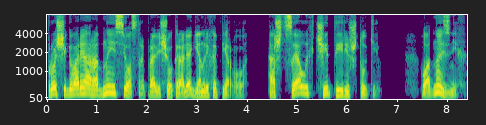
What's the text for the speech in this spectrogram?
Проще говоря, родные сестры правящего короля Генриха I. Аж целых четыре штуки. У одной из них,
